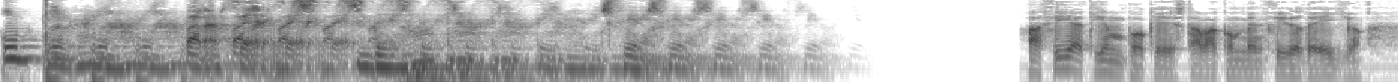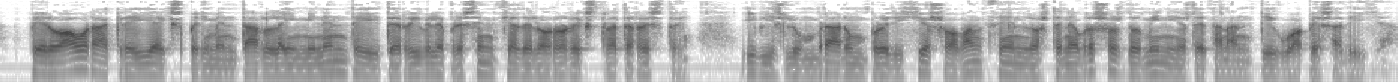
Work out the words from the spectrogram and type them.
Un programa para ser de otra dimensión. Hacía tiempo que estaba convencido de ello, pero ahora creía experimentar la inminente y terrible presencia del horror extraterrestre y vislumbrar un prodigioso avance en los tenebrosos dominios de tan antigua pesadilla.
